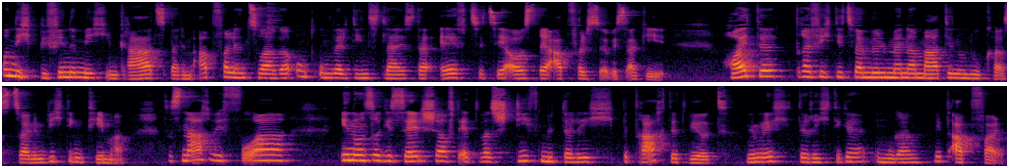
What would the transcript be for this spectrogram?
und ich befinde mich in Graz bei dem Abfallentsorger und Umweltdienstleister FCC Austria Abfallservice AG. Heute treffe ich die zwei Müllmänner Martin und Lukas zu einem wichtigen Thema, das nach wie vor in unserer Gesellschaft etwas stiefmütterlich betrachtet wird, nämlich der richtige Umgang mit Abfall.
